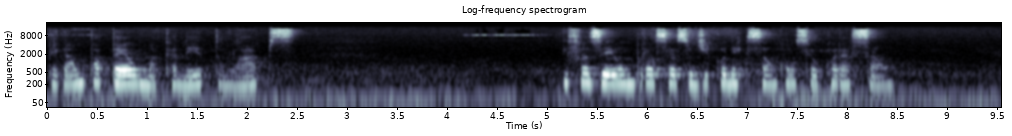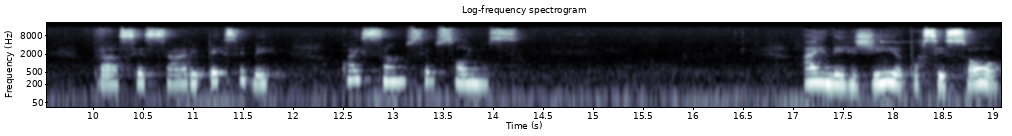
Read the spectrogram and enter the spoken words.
pegar um papel, uma caneta, um lápis e fazer um processo de conexão com o seu coração para acessar e perceber quais são os seus sonhos. A energia por si só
